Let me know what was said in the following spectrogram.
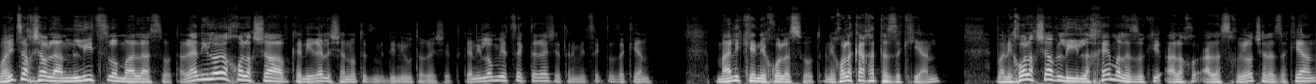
ואני צריך עכשיו להמליץ לו מה לעשות. הרי אני לא יכול עכשיו כנראה לשנות את מדיניות הרשת, כי אני לא מייצג את הרשת, אני מייצג את הזכיין. מה אני כן יכול לעשות? אני יכול לקחת את הזכיין, ואני יכול עכשיו להילחם על, הזכ... על, הח- על הזכויות של הזכיין,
